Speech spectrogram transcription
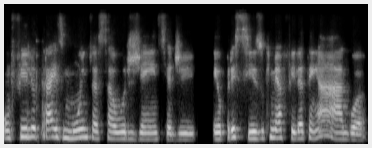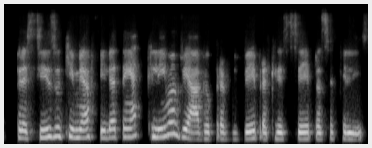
um filho traz muito essa urgência de eu preciso que minha filha tenha água, preciso que minha filha tenha clima viável para viver, para crescer, para ser feliz.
